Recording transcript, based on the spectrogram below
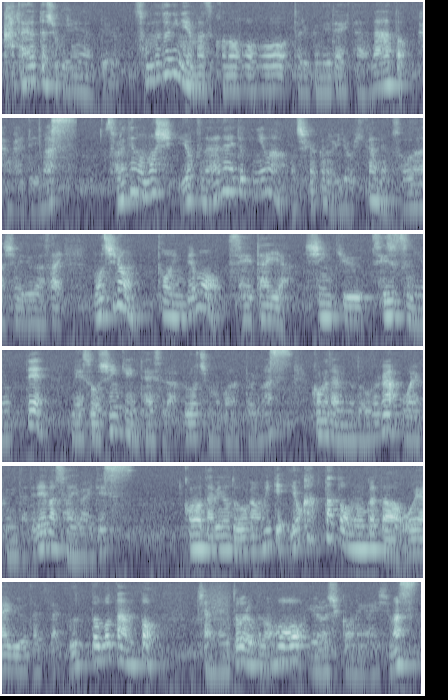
偏った食事になってる。そんな時にはまずこの方法を取り組んでいただけたらなと考えています。それでももし良くならない時にはお近くの医療機関でも相談してみてください。もちろん当院でも整体や鍼灸施術によって瞑想神経に対するアプローチも行っております。この度の動画がお役に立てれば幸いです。この度の動画を見て良かったと思う方は親指を立てたグッドボタンとチャンネル登録の方をよろしくお願いします。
